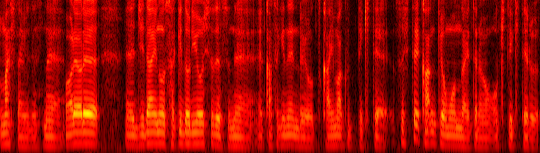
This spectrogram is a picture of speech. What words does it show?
ましたようにですね、我々時代の先取りをしてですね化石燃料を使いまくってきてそして環境問題というのが起きてきてる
